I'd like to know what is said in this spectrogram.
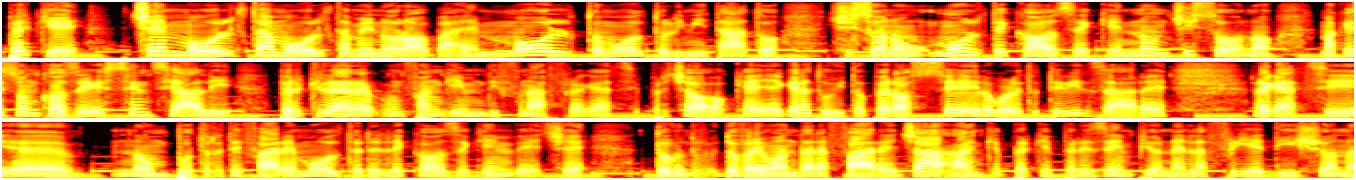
perché c'è molta molta meno roba, è molto molto limitato, ci sono molte cose che non ci sono ma che sono cose essenziali per creare un fan game di FNAF ragazzi, perciò ok è gratuito però se lo volete utilizzare ragazzi eh, non potrete fare molte delle cose che invece dov dovremo andare a fare, già anche perché per esempio nella free edition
